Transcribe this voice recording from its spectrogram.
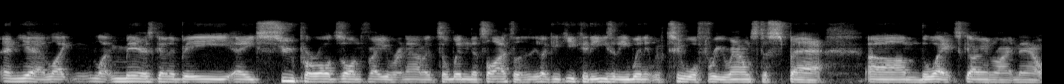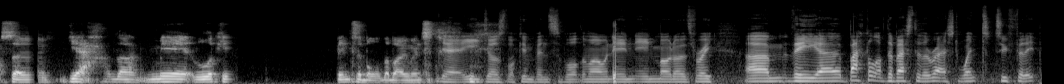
And yeah, like like Mir is going to be a super odds-on favorite now to win the title. Like he could easily win it with two or three rounds to spare. Um, the way it's going right now, so yeah, the Mir looking invincible at the moment. Yeah, he does look invincible at the moment in, in Moto 3. Um, the uh, battle of the best of the rest went to Philipp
